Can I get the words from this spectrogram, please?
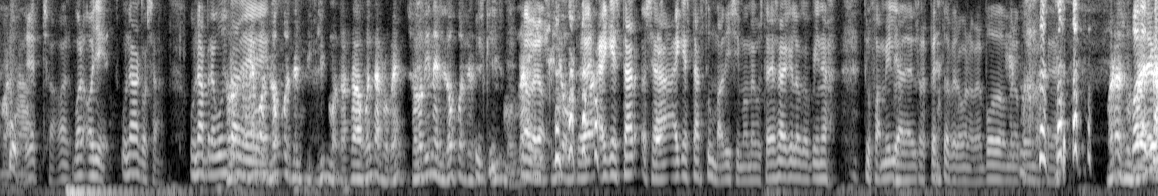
Joder, chaval. Bueno, oye, una cosa, una pregunta Solo de. Tenemos locos del ciclismo, ¿te has dado cuenta, Rubén? Solo vienen locos del Es que- ciclismo. No, pero, pero hay que estar, o sea, hay que estar zumbadísimo. Me gustaría saber qué es lo que opina tu familia del respecto, pero bueno, me, puedo, me lo puedo imaginar. Bueno, su Bueno, padre de,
